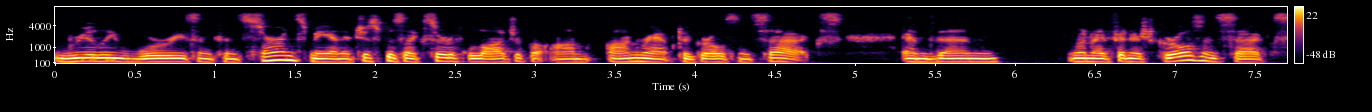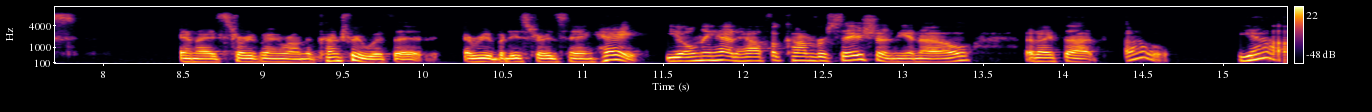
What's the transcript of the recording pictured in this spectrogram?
really worries and concerns me. And it just was like sort of logical on on ramp to girls and sex. And then when I finished Girls and Sex, and I started going around the country with it, everybody started saying, Hey, you only had half a conversation, you know? And I thought, Oh, yeah.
